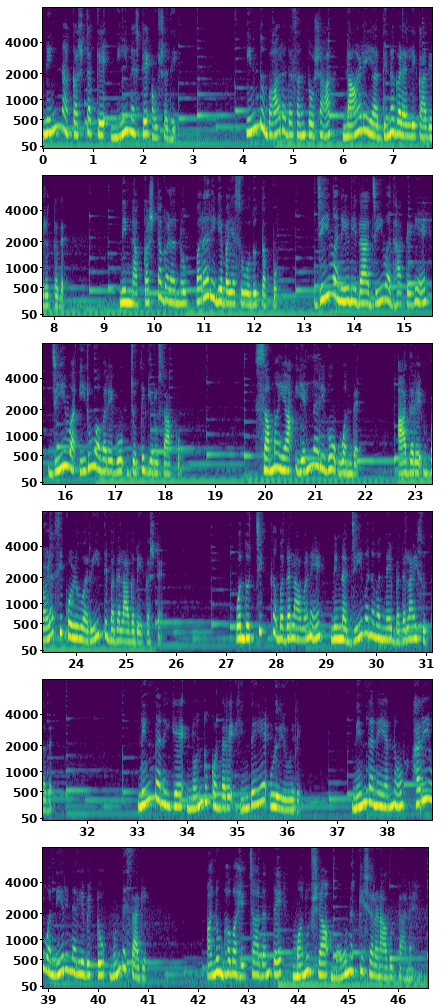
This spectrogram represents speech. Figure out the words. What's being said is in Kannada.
ನಿನ್ನ ಕಷ್ಟಕ್ಕೆ ನೀನಷ್ಟೇ ಔಷಧಿ. ಇಂದು ಬಾರದ ಸಂತೋಷ ನಾಳೆಯ ದಿನಗಳಲ್ಲಿ ಕಾದಿರುತ್ತದೆ. ನಿನ್ನ ಕಷ್ಟಗಳನ್ನು ಪರರಿಗೆ ಬಯಸುವುದು ತಪ್ಪು. ಜೀವ ನೀಡಿದ ಜೀವಧಾತೆಗೆ ಜೀವ ಇರುವವರೆಗೂ ಜೊತೆಗಿರು ಸಾಕು. ಸಮಯ ಎಲ್ಲರಿಗೂ ಒಂದೇ. ಆದರೆ ಬಳಸಿಕೊಳ್ಳುವ ರೀತಿ ಬದಲಾಗಬೇಕಷ್ಟೆ. ಒಂದು ಚಿಕ್ಕ ಬದಲಾವಣೆ ನಿನ್ನ ಜೀವನವನ್ನೇ ಬದಲಾಯಿಸುತ್ತದೆ. ನಿಂದನೆಗೆ ನೊಂದುಕೊಂಡರೆ ಹಿಂದೆಯೇ ಉಳಿಯುವಿರಿ. ನಿಂದನೆಯನ್ನು ಹರಿಯುವ ನೀರಿನಲ್ಲಿ ಬಿಟ್ಟು ಮುಂದೆ ಸಾಗಿ. ಅನುಭವ ಹೆಚ್ಚಾದಂತೆ ಮನುಷ್ಯ ಮೌನಕ್ಕೆ ಶರಣಾಗುತ್ತಾನೆ.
